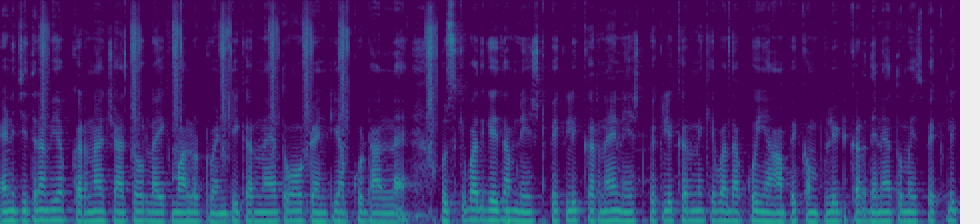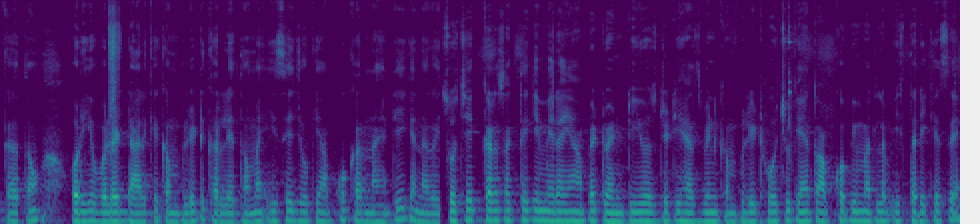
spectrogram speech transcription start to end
एंड जितना भी आप करना चाहते हो लाइक मान लो ट्वेंटी करना है तो वो ट्वेंटी आपको डालना है। उसके बाद गए आप नेक्स्ट पे क्लिक करना है। नेक्स्ट पे क्लिक करने के बाद आपको यहाँ पे कंप्लीट कर देना है तो मैं इस पर क्लिक करता हूँ और ये वॉलेट डाल के कंप्लीट कर लेता हूँ मैं। इसे जो कि आपको करना है, ठीक है ना गई सो चेक कर सकते कि मेरा यहाँ पे twenty you has been complete हो चुके हैं तो आपको भी मतलब इस तरीके से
